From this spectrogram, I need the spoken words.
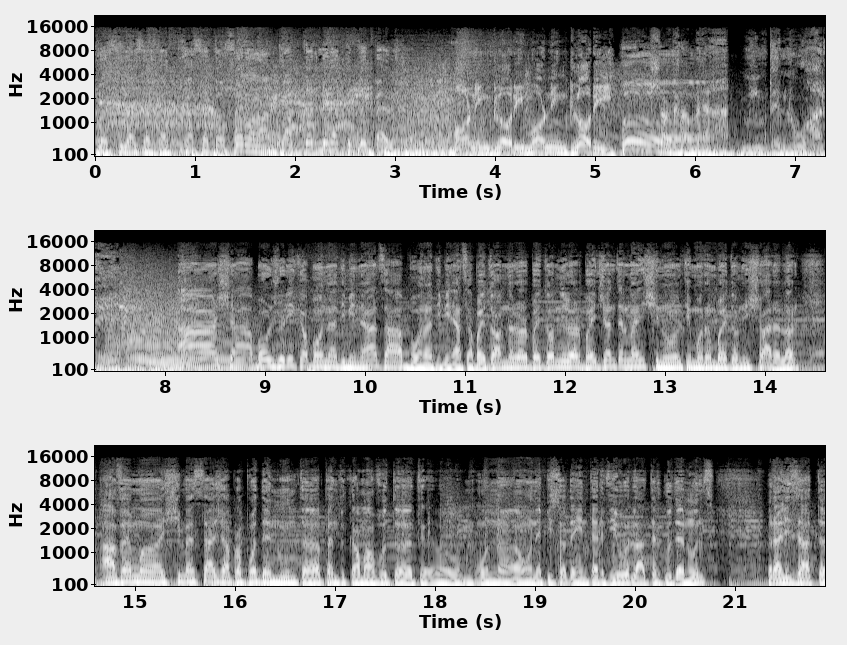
prostiile astea, sau casetoforul ăla în cap, termină cu tâmpel. Morning Glory, Morning Glory Oh. Chakra mea, minte nu are Așa, bonjurică, bună dimineața Bună dimineața, băi doamnelor, băi domnilor Băi gentlemen și în ultimul rând, băi domnișoarelor Avem uh, și mesaj apropo de nuntă Pentru că am avut uh, t- uh, un, uh, un episod de interviuri la Târgu de Nunți Realizat uh,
